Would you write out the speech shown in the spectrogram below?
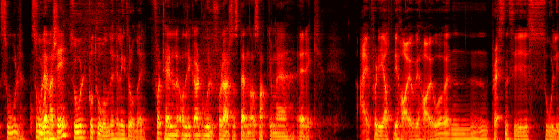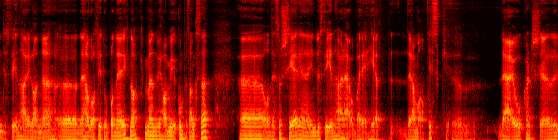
Sol. Solenergi. Sol, fotoner, elektroner. Fortell, Odd-Rikard, hvorfor det er så spennende å snakke med Erik. Nei, fordi at vi har jo, vi har jo en presence i solindustrien her i landet. Eh, Den har gått litt opp og ned, riktignok, men vi har mye kompetanse. Eh, Og det som skjer i industrien her, det er jo bare helt dramatisk. Det er jo kanskje det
